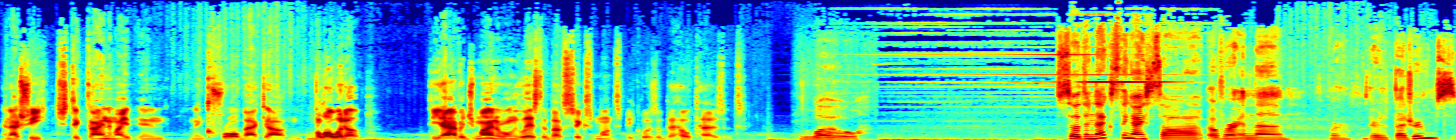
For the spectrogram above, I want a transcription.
and actually stick dynamite in and then crawl back out and blow it up. The average miner only lasted about six months because of the health hazards. Whoa. So the next thing I saw over in the where there's bedrooms,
